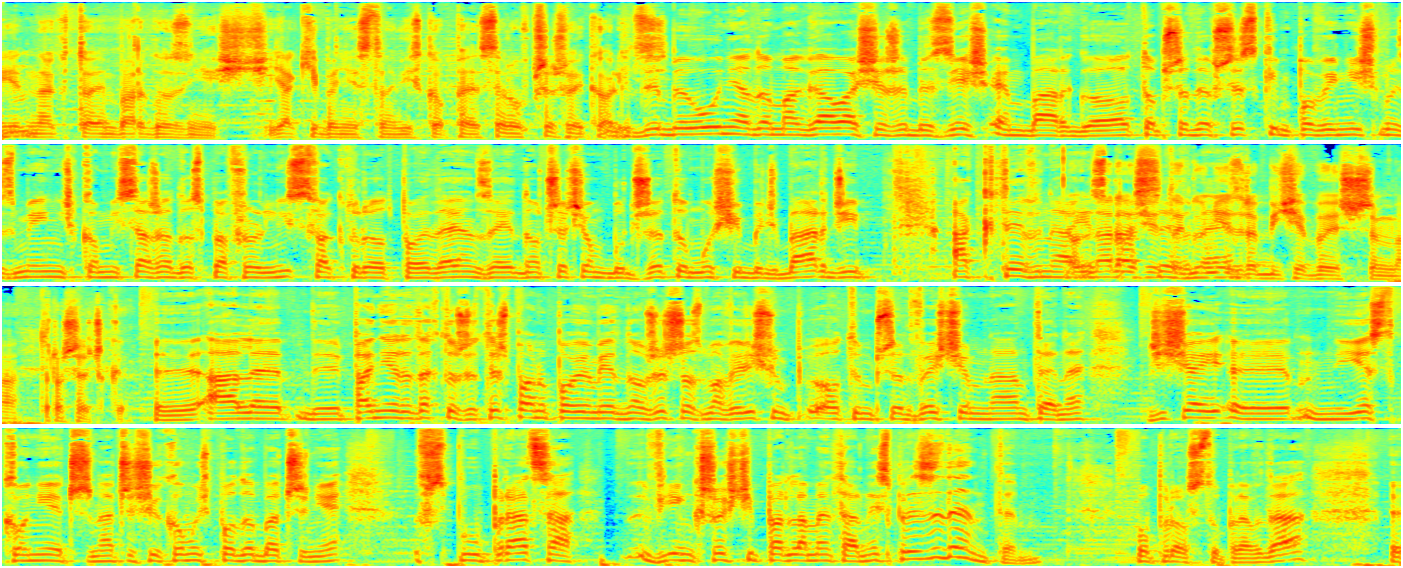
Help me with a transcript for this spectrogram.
Mhm. jednak to embargo znieść. Jakie będzie stanowisko PSL-u w przyszłej koalicji? Gdyby Unia domagała się, żeby znieść embargo, to przede wszystkim powinniśmy zmienić komisarza do spraw rolnictwa, który odpowiadając za jedną trzecią budżetu musi być bardziej aktywny, a No, jest na razie pasywny. tego nie zrobicie, bo jeszcze ma troszeczkę. Y, Ale y, panie redaktorze, też panu powiem jedną rzecz, rozmawialiśmy o tym przed wejściem na antenę. Dzisiaj y, jest konieczna, czy się komuś podoba, czy nie, współpraca większości parlamentarnej z prezydentem. Po prostu, prawda? Y,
